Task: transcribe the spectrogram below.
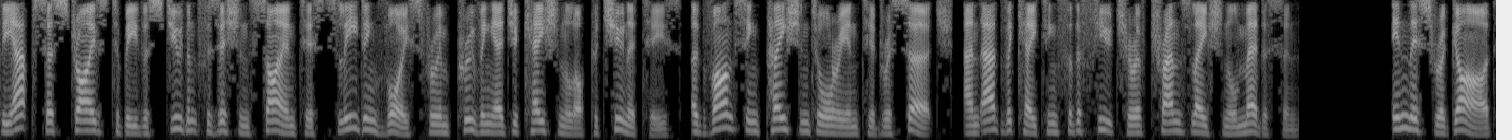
The APSA strives to be the student physician scientist's leading voice for improving educational opportunities, advancing patient-oriented research, and advocating for the future of translational medicine. In this regard,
